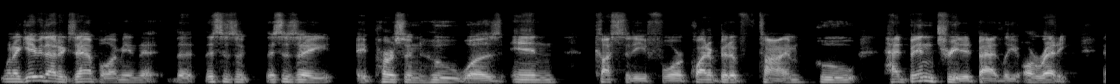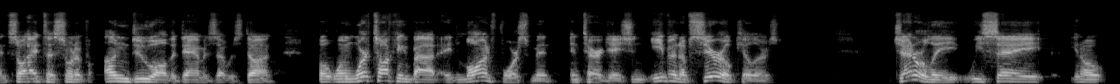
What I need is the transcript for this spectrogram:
when I gave you that example, I mean, the, the, this is a this is a a person who was in custody for quite a bit of time, who had been treated badly already, and so I had to sort of undo all the damage that was done. But when we're talking about a law enforcement interrogation, even of serial killers, generally we say, you know,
